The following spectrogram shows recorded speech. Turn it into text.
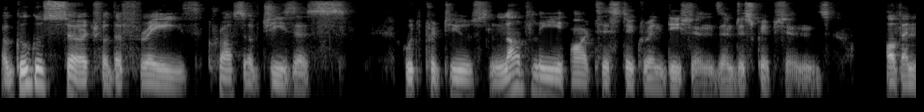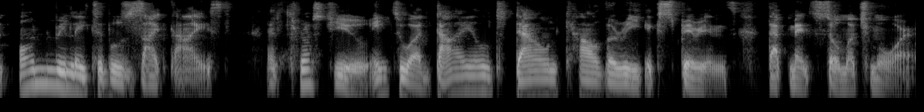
A Google search for the phrase cross of Jesus would produce lovely artistic renditions and descriptions of an unrelatable zeitgeist and thrust you into a dialed down Calvary experience that meant so much more.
